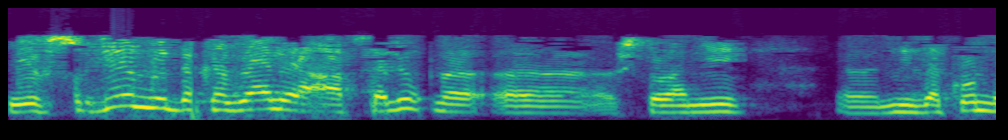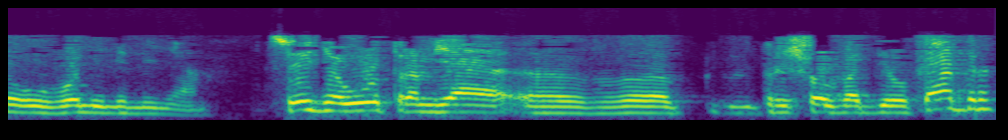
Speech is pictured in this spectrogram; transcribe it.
И в суде мы доказали абсолютно, э, что они э, незаконно уволили меня. Сегодня утром я э, в- пришел в отдел кадр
